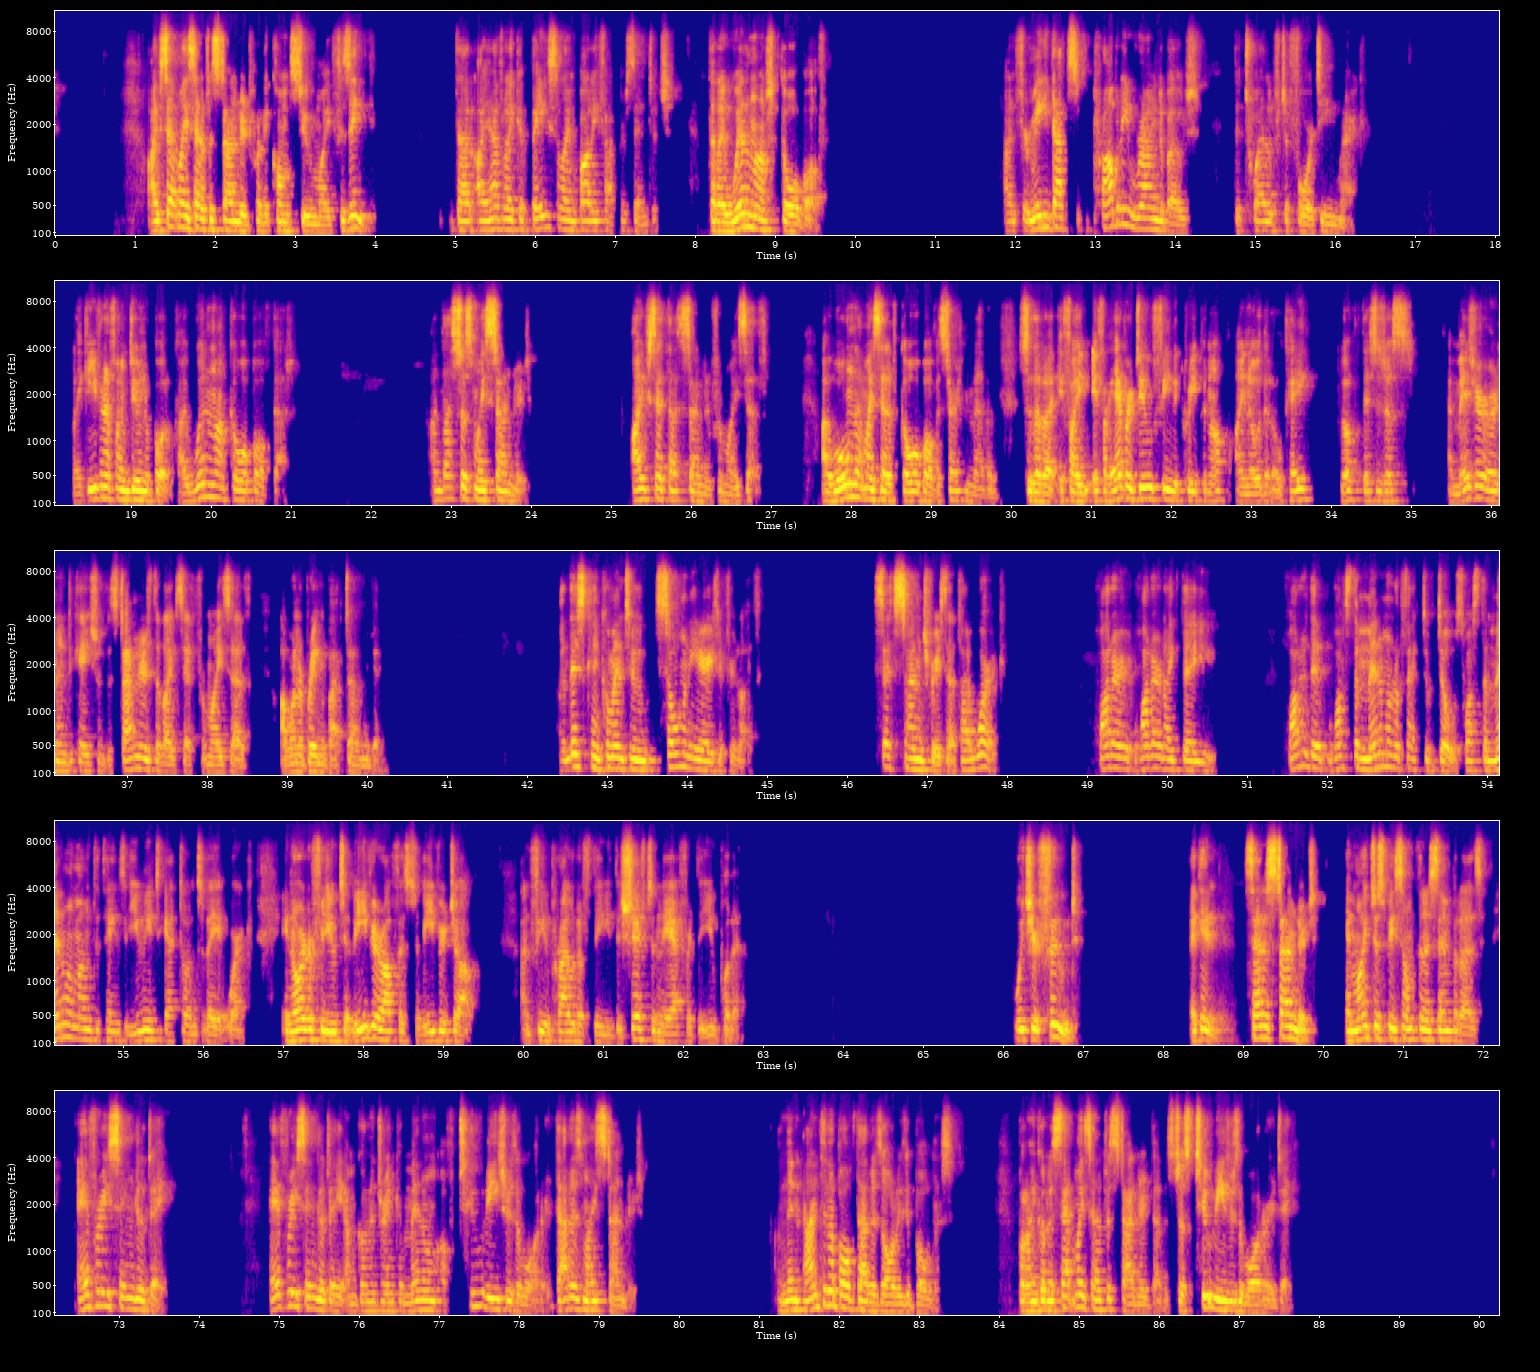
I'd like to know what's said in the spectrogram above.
I've set myself a standard when it comes to my physique that I have like a baseline body fat percentage that I will not go above. And for me, that's probably round about the 12 to 14 mark. Like, even if I'm doing a bulk, I will not go above that. And that's just my standard. I've set that standard for myself. I won't let myself go above a certain level so that I, if I if I ever do feel it creeping up, I know that okay, look, this is just a measure or an indication of the standards that I've set for myself. I want to bring it back down again. And this can come into so many areas of your life. Set standards for yourself at work. What are what are like the what are the what's the minimum effective dose? What's the minimum amount of things that you need to get done today at work in order for you to leave your office, to leave your job, and feel proud of the, the shift and the effort that you put in? With your food, again, set a standard. It might just be something as simple as every single day, every single day, I'm going to drink a minimum of two liters of water. That is my standard. And then anything above that is always a bonus. But I'm going to set myself a standard that it's just two liters of water a day.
